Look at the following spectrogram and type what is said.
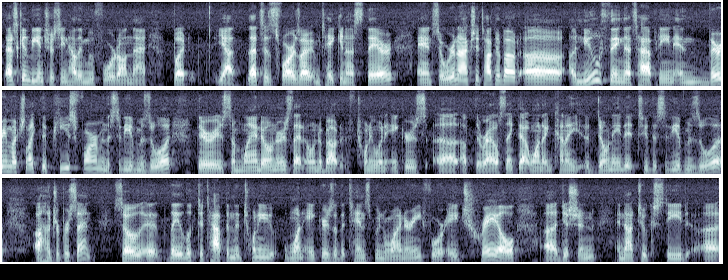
that's going to be interesting how they move forward on that. But yeah, that's as far as I'm taking us there. And so we're going to actually talk about uh, a new thing that's happening, and very much like the Peas Farm in the city of Missoula, there is some landowners that own about 21 acres uh, up the Rattlesnake that want to kind of donate it to the city of Missoula 100%. So uh, they look to tap in the 21 acres of the Ten Spoon Winery for a trail uh, addition and not to exceed uh,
